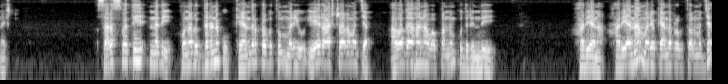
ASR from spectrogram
నెక్స్ట్. సరస్వతి నది పునరుద్ధరణకు కేంద్ర ప్రభుత్వం మరియు ఏ రాష్ట్రాల మధ్య అవగాహన ఒప్పందం కుదిరింది? హర్యానా. హర్యానా మరియు కేంద్ర ప్రభుత్వాల మధ్య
